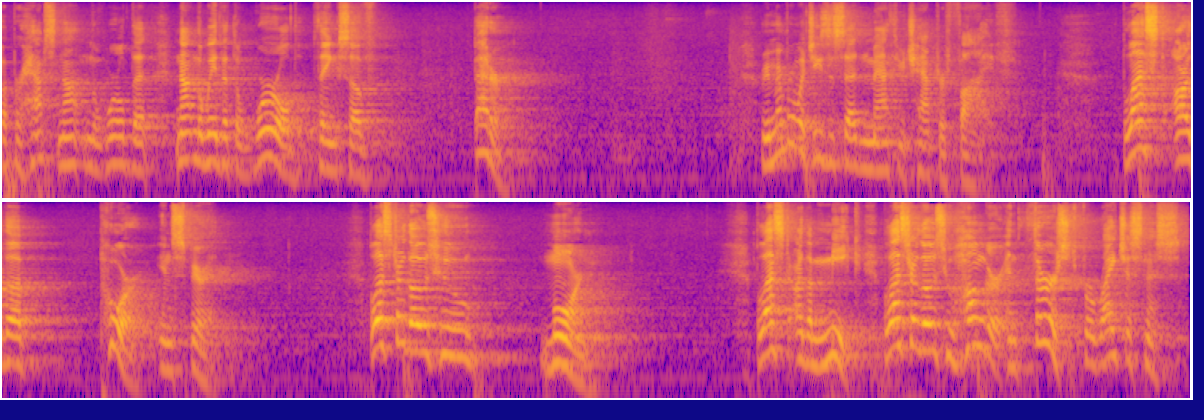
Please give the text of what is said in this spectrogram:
but perhaps not in the world that not in the way that the world thinks of better. Remember what Jesus said in Matthew chapter 5. Blessed are the poor in spirit. Blessed are those who mourn. Blessed are the meek. Blessed are those who hunger and thirst for righteousness.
